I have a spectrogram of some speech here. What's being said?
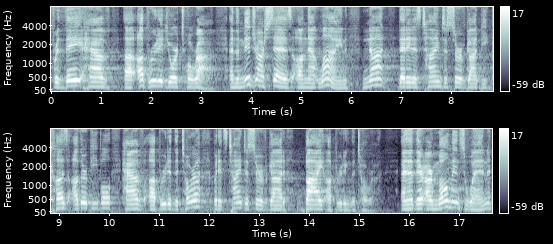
for they have uh, uprooted your Torah. And the midrash says on that line, not that it is time to serve God because other people have uprooted the Torah, but it's time to serve God by uprooting the Torah. And that there are moments when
